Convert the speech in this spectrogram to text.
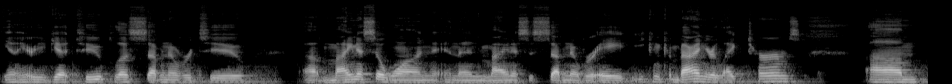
You know, here you get 2 plus 7 over 2, uh, minus a 1, and then minus a 7 over 8. You can combine your like terms. Um,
